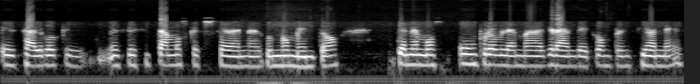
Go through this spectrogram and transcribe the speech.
es algo que necesitamos que suceda en algún momento. Tenemos un problema grande con pensiones,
